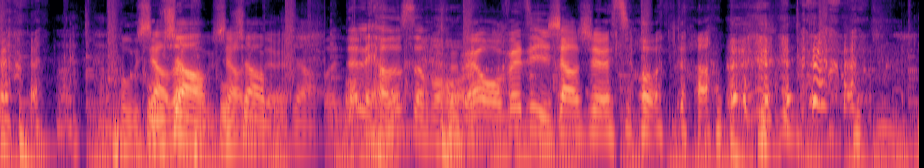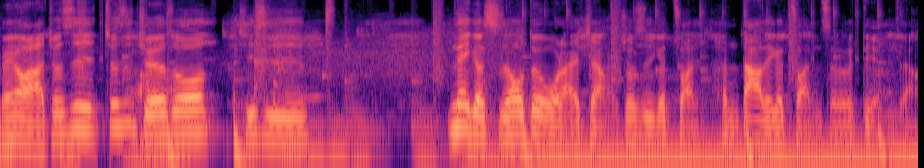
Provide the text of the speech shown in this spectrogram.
普孝普孝普普孝普孝，你在聊什么？没有，我被自己孝训做到。没有啦，就是就是觉得说，其实那个时候对我来讲，就是一个转很大的一个转折点，这样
